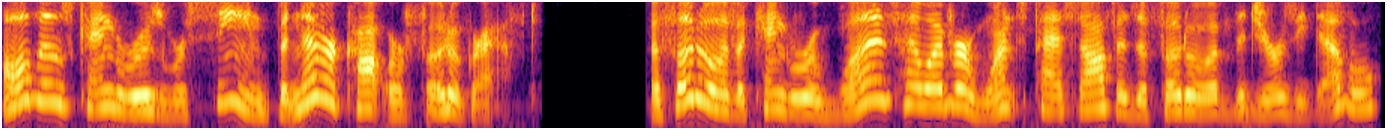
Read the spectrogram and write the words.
All those kangaroos were seen but never caught or photographed. A photo of a kangaroo was, however, once passed off as a photo of the Jersey Devil.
